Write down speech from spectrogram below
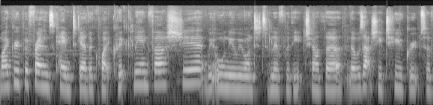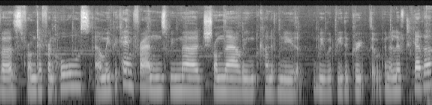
My group of friends came together quite quickly in first year. We all knew we wanted to live with each other. There was actually two groups of us from different halls and we became friends, we merged. From there we kind of knew that we would be the group that we were going to live together.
